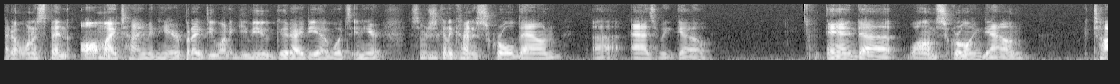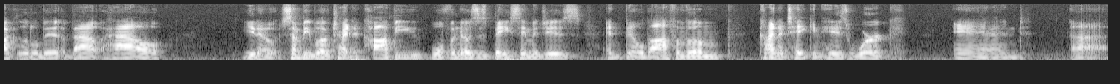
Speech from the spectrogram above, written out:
I don't want to spend all my time in here, but I do want to give you a good idea of what's in here. So I'm just going to kind of scroll down uh, as we go. And uh, while I'm scrolling down, talk a little bit about how you know some people have tried to copy Wolfanoz's base images and build off of them, kind of taking his work and uh,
